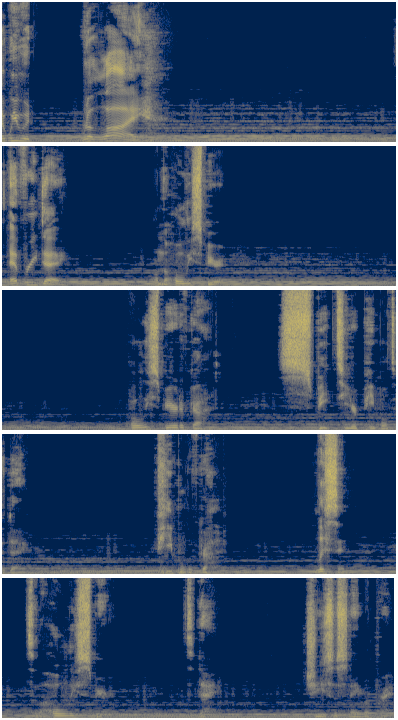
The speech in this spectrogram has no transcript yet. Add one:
that we would rely every day on the Holy Spirit. Holy Spirit of God, speak to your people today. People of God, listen to the Holy Spirit today. In Jesus' name I pray.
